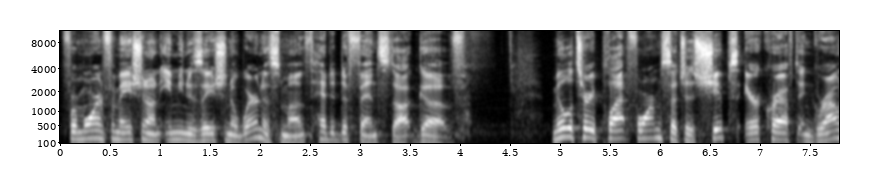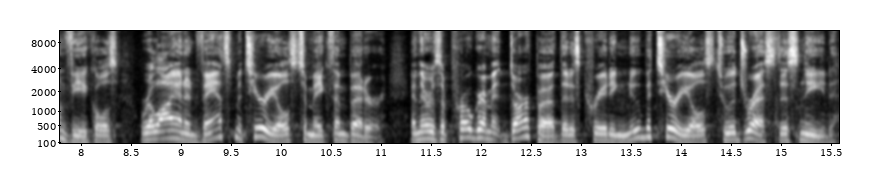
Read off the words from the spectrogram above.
For more information on Immunization Awareness Month, head to defense.gov. Military platforms such as ships, aircraft, and ground vehicles rely on advanced materials to make them better, and there is a program at DARPA that is creating new materials to address this need.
